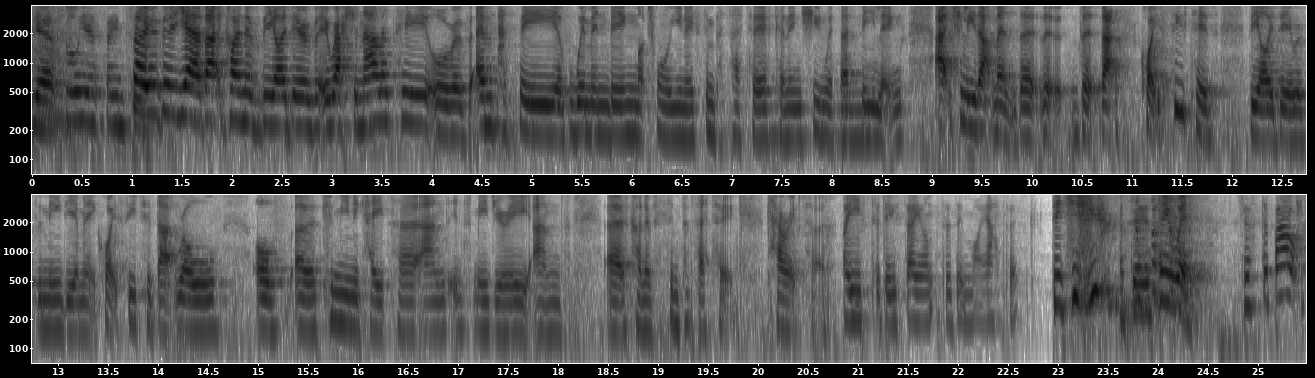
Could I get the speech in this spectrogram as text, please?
yeah, oh yeah, fainting. So, the, yeah, that kind of the idea of irrationality or of empathy, of women being much more, you know, sympathetic and in tune with their mm. feelings, actually that meant that, that, that that's quite suited the idea of the medium and it quite suited that role of a communicator and intermediary and uh, kind of sympathetic character. I used to do seances in my attic. Did you? I did. Who with? Just about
